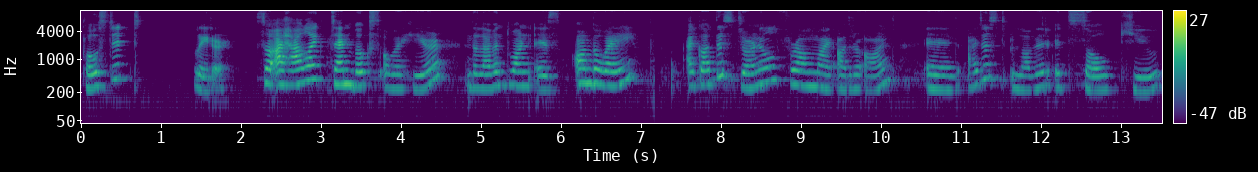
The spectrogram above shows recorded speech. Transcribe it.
post it later. So I have like 10 books over here and the 11th one is on the way. I got this journal from my other aunt and I just love it. It's so cute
